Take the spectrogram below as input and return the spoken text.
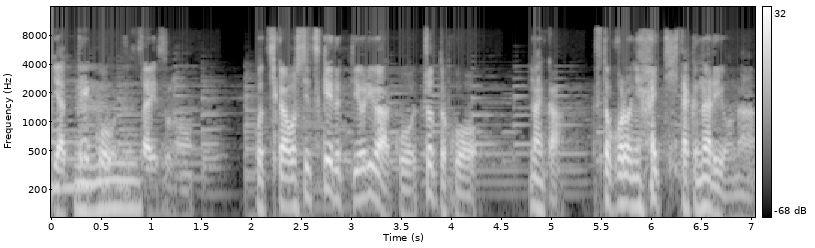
やって、うんこう、うん実際その、こっちから押し付けるっていうよりは、こう、ちょっとこう、なんか、懐に入ってきたくなるような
